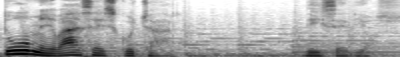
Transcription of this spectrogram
tú me vas a escuchar, dice Dios.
